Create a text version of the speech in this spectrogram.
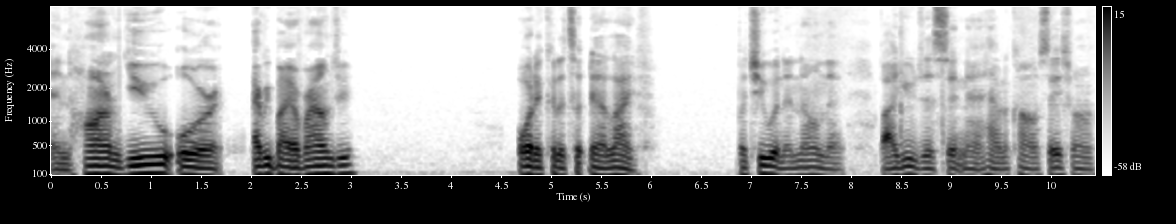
and harmed you or everybody around you or they could have took their life. But you wouldn't have known that by you just sitting there having a conversation.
